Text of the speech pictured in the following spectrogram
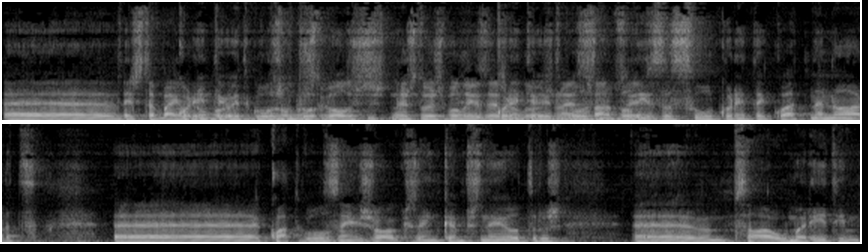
Uh, Tens também 48 gols, número de gols nas duas balizas. 48 gols na, é? na baliza isso? sul, 44 na norte, uh, 4 gols em jogos em campos neutros. Uh, sei lá, o Marítimo,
